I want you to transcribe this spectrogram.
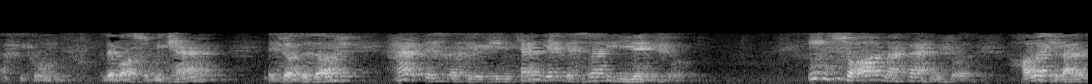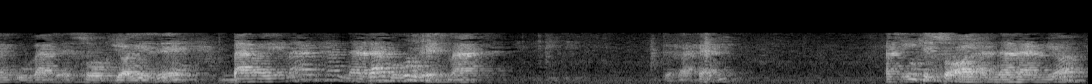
وقتی که اون لباس رو میکن اجازه داشت هر قسمتی رو که میکن یه قسمتی دیده می‌شد. این سوال مطرح می‌شد. حالا که برای او وضع صبح جایزه برای مرد هم نظر به اون قسمت. دقت پس این که سوال از نظر میاد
